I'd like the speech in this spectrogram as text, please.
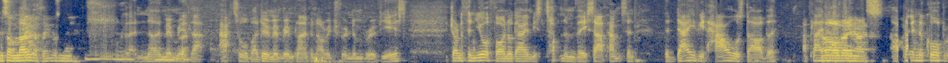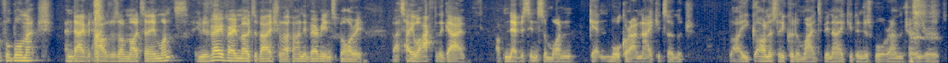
Was on loan, I think, wasn't he? No memory of that at all, but I do remember him playing for Norwich for a number of years. Jonathan, your final game is Tottenham v Southampton, the David Howells derby. I played. Oh, very nice. I played in a corporate football match, and David Howells was on my team once. He was very, very motivational. I found him very inspiring. But I tell you what, after the game, I've never seen someone get walk around naked so much. Like, he honestly couldn't wait to be naked and just walk around the change rooms.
